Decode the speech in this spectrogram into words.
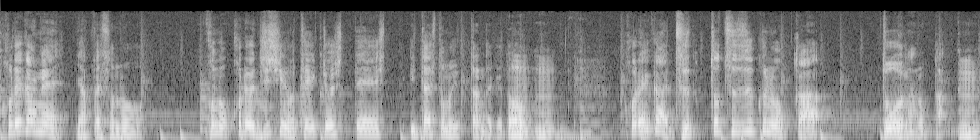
これがねやっぱりそのこのこれを自身を提供していた人も言ったんだけど、うんこれがずっと続くのかどうなのかうんうん。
